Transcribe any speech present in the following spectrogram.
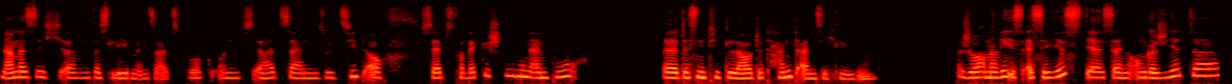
nahm er sich ähm, das Leben in Salzburg und er hat seinen Suizid auch selbst vorweggeschrieben in einem Buch, äh, dessen Titel lautet Hand an sich liegen. Jean-Marie ist Essayist, er ist ein engagierter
